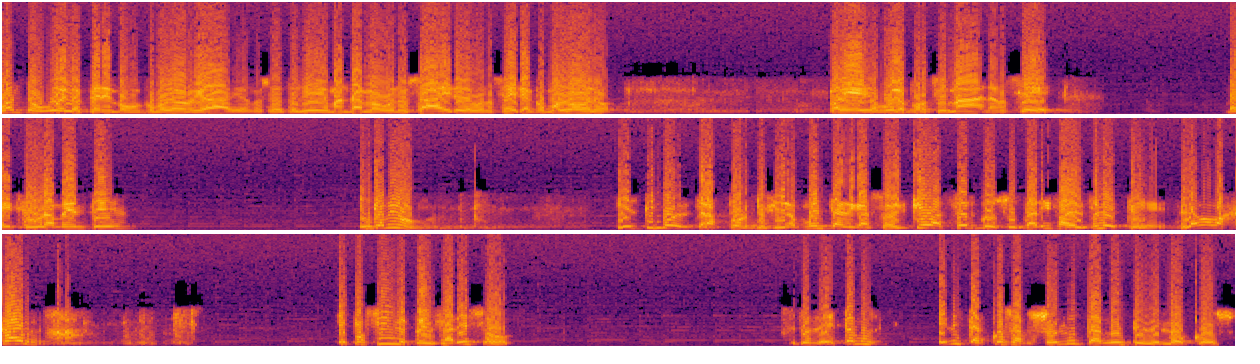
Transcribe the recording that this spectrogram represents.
¿Cuántos vuelos tenemos con Comodoro Rivadavia nosotros? Tiene que mandarlo a Buenos Aires, de Buenos Aires a Comodoro. Hay dos vuelos por semana, no sé. Va a ir seguramente en camión. Y el tipo del transporte, si le aumenta el gasoil, ¿qué va a hacer con su tarifa del flete? ¿La va a bajar? ¿Es posible pensar eso? Entonces, estamos en esta cosa absolutamente de locos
